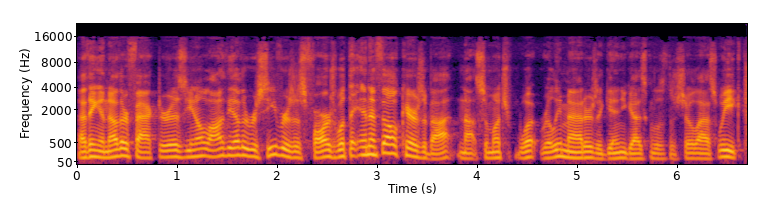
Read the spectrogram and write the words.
I think another factor is you know a lot of the other receivers, as far as what the NFL cares about, not so much what really matters. Again, you guys can listen to the show last week.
